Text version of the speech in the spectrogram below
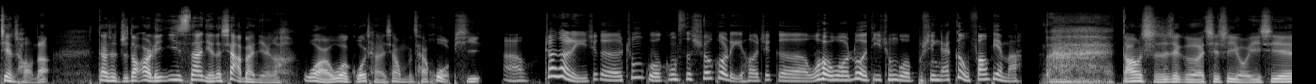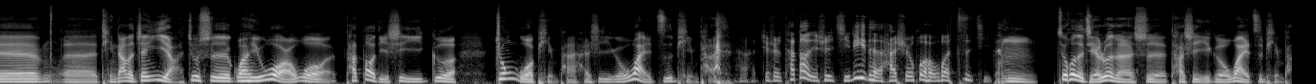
建厂的，但是直到二零一三年的下半年啊，沃尔沃国产项目才获批。啊，照道理，这个中国公司收购了以后，这个沃尔沃落地中国不是应该更方便吗？唉，当时这个其实有一些呃挺大的争议啊，就是关于沃尔沃它到底是一个中国品牌还是一个外资品牌？就是它到底是吉利的还是沃尔沃自己的？嗯，最后的结论呢是它是一个外资品牌，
